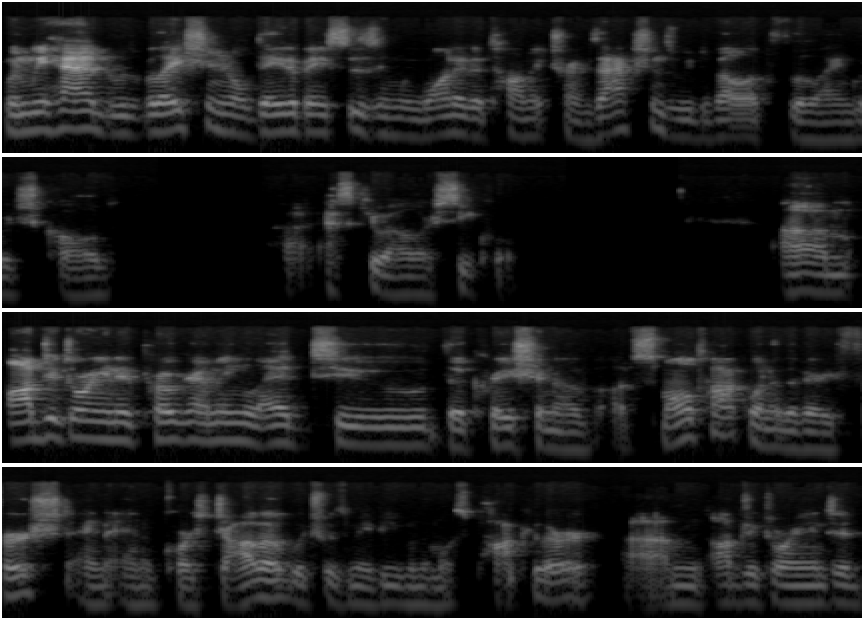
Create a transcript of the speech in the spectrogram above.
When we had relational databases and we wanted atomic transactions, we developed the language called uh, SQL or SQL. Um, Object-oriented programming led to the creation of, of, Smalltalk, one of the very first, and, and of course Java, which was maybe even the most popular um, object-oriented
